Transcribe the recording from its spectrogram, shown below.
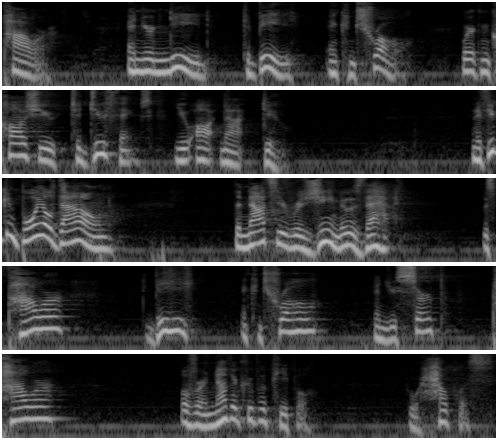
power and your need to be in control, where it can cause you to do things you ought not do. And if you can boil down the Nazi regime, it was that. This power to be and control and usurp power over another group of people who are helpless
